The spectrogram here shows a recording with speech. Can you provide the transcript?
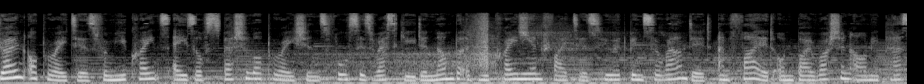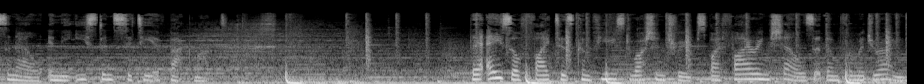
Drone operators from Ukraine's Azov Special Operations Forces rescued a number of Ukrainian fighters who had been surrounded and fired on by Russian army personnel in the eastern city of Bakhmut. The Azov fighters confused Russian troops by firing shells at them from a drone,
